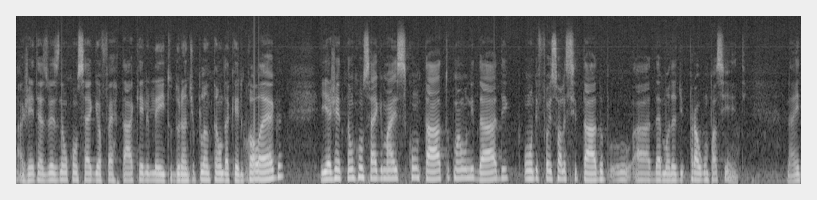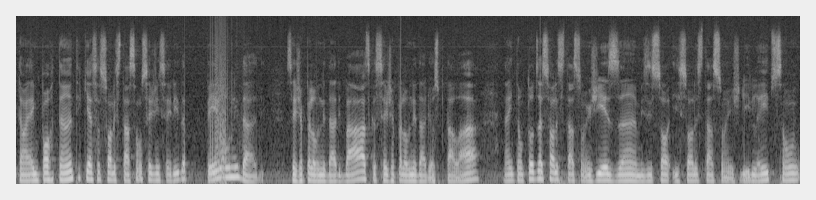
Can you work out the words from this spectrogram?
A gente às vezes não consegue ofertar aquele leito durante o plantão daquele colega e a gente não consegue mais contato com a unidade onde foi solicitado a demanda de, para algum paciente. Né? Então é importante que essa solicitação seja inserida pela unidade, seja pela unidade básica, seja pela unidade hospitalar, né? Então, todas as solicitações de exames e, so, e solicitações de leitos são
